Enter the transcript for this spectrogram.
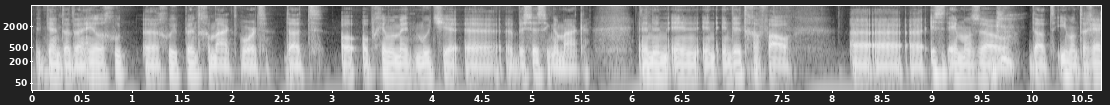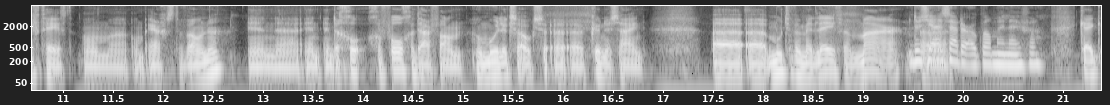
ik denk dat een heel goed, goed punt gemaakt wordt... dat op een gegeven moment moet je beslissingen maken. En in, in, in, in dit geval is het eenmaal zo dat iemand recht heeft om, om ergens te wonen. En, en, en de gevolgen daarvan, hoe moeilijk ze ook kunnen zijn... moeten we met leven. Maar, dus jij zou er ook wel mee leven? Kijk,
